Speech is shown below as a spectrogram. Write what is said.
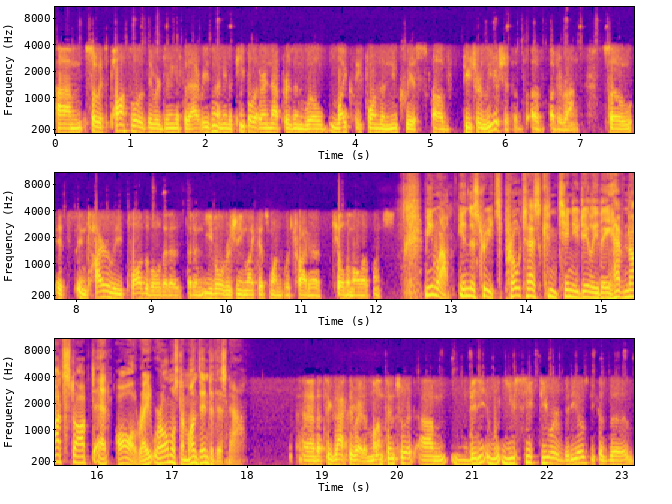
Um, so it's possible that they were doing it for that reason. I mean, the people that are in that prison will likely form the nucleus of future leadership of, of, of Iran. So it's entirely plausible that, a, that an evil regime like this one would try to kill them all at once. Meanwhile, in the streets, protests continue daily. They have not stopped at all, right? We're almost a month into this now. Uh, that's exactly right. A month into it, um, video, you see fewer videos because the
